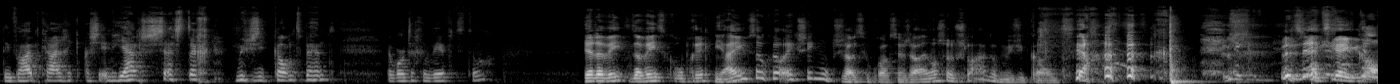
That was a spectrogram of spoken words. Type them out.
die vibe krijg ik als je in de jaren 60 muzikant bent. Dan wordt er gewipt, toch? ja dat, weet, dat weet ik oprecht niet. Hij heeft ook wel echt singeltjes uitgebracht en zo. Hij was zo'n slagermuzikant. Ja. Dit is echt geen De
